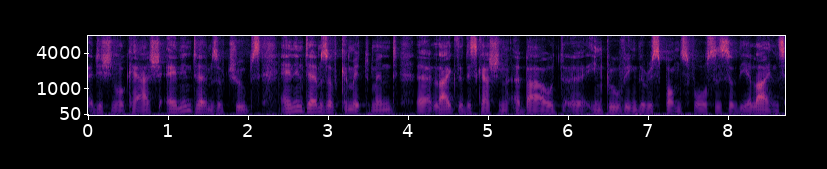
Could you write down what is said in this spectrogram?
additional cash and in terms of troops and in terms of commitment, uh, like the discussion about uh, improving the response forces of the alliance.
